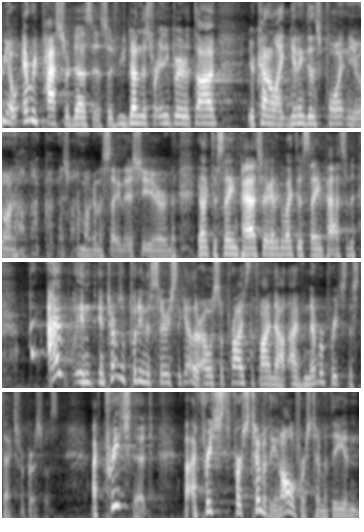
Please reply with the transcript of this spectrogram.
you know, every pastor does this. So if you've done this for any period of time, you're kind of like getting to this point and you're going, oh my goodness, what am I going to say this year? And you're like the same passage, I got to go back to the same passage. I, in, in terms of putting this series together, I was surprised to find out I've never preached this text for Christmas. I've preached it. Uh, I've preached 1 Timothy and all of 1 Timothy in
